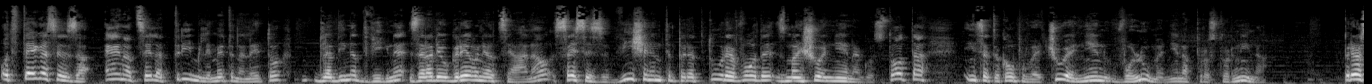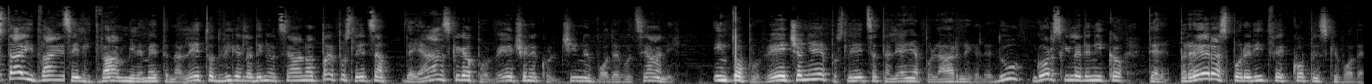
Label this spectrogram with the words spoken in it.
Od tega se za 1,3 mm na leto gladina dvigne zaradi ogrevanja oceanov, saj se z višanjem temperature vode zmanjšuje njena gostota in se tako povečuje njen volumen, njena prostornina. Preostalih 2,2 mm na leto dviga gladine oceana pa je posledica dejanskega povečanja količine vode v oceanih. In to povečanje je posledica taljenja polarnega ledu, gorskih ledenikov ter prerasporeditve kopenske vode.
